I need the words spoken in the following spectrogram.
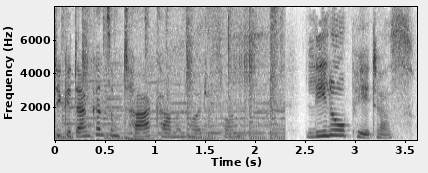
Die Gedanken zum Tag kamen heute von Lilo Peters.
